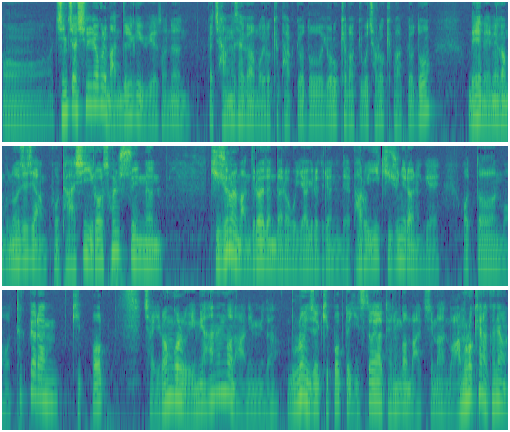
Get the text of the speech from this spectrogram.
어, 진짜 실력을 만들기 위해서는 그러니까 장세가 뭐 이렇게 바뀌어도 요렇게 바뀌고 저렇게 바뀌어도 내 매매가 무너지지 않고 다시 일어설 수 있는 기준을 만들어야 된다라고 이야기를 드렸는데 바로 이 기준이라는 게 어떤 뭐 특별한 기법 자 이런 걸 의미하는 건 아닙니다. 물론 이제 기법도 있어야 되는 건 맞지만 뭐 아무렇게나 그냥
